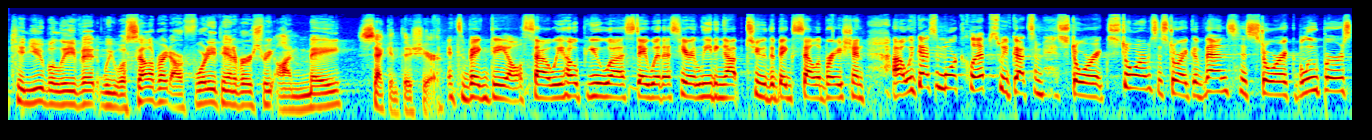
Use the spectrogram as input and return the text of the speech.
can you believe it? We will celebrate our 40th anniversary on May 2nd this year. It's a big deal. So we hope you uh, stay with us here leading up to the big celebration. Uh, we've got some more clips. We've got some historic storms, historic events, historic bloopers.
